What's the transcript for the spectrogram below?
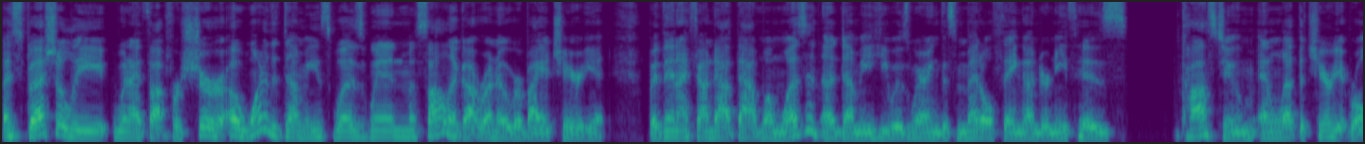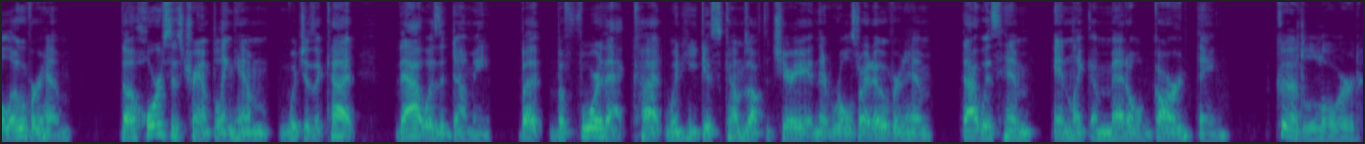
especially when I thought for sure, oh, one of the dummies was when Messala got run over by a chariot. But then I found out that one wasn't a dummy. He was wearing this metal thing underneath his costume and let the chariot roll over him. The horse is trampling him, which is a cut. That was a dummy. But before that cut, when he just comes off the chariot and it rolls right over to him, that was him in like a metal guard thing. Good lord.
